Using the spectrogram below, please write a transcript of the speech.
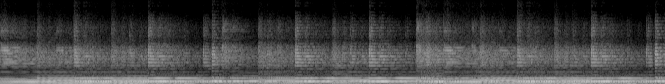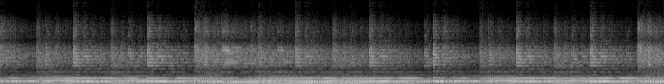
Música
